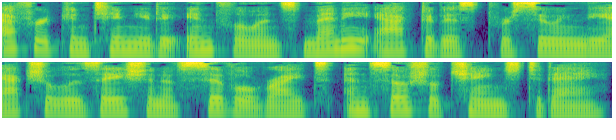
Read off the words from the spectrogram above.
effort continue to influence many activists pursuing the actualization of civil rights and social change today.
